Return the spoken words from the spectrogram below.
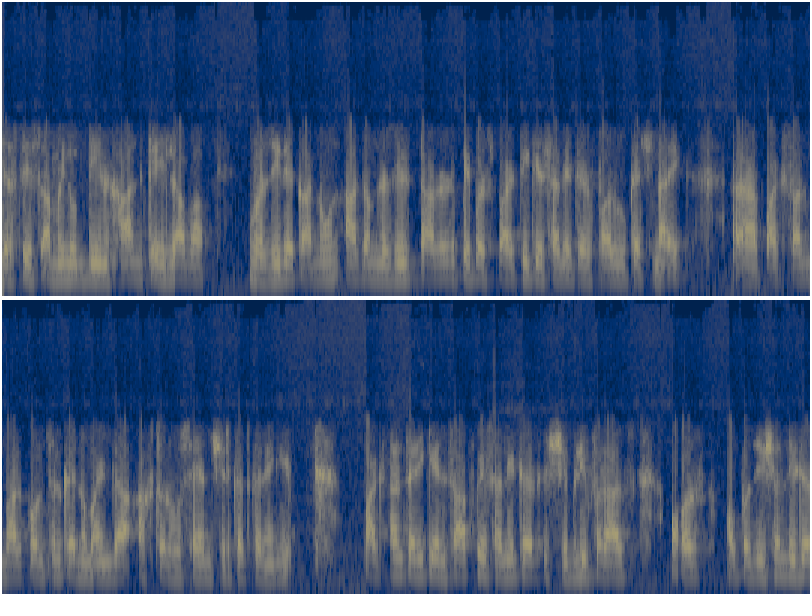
justice Aminuddin Khan के अलावा वज़ीर कानून आज़म नज़ीर तारर पीपल्स पार्टी के senator Farooq H Naik Pakistan bar council के नुमाइंदा अख्तर हुसैन शिरकत करेंगे। पाकिस्तान तरीके इंसाफ के सैनेटर शिबली फराज और अपोजिशन लीडर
